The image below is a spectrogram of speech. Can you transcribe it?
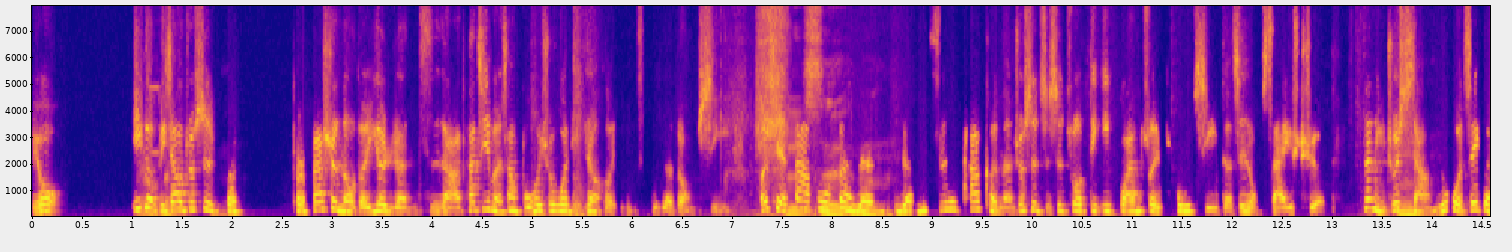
有一个比较就是 pro- professional 的一个人资啊，他基本上不会去问你任何隐私的东西，而且大部分人嗯。人资他可能就是只是做第一关最初级的这种筛选。那你就嗯。想，如果这个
